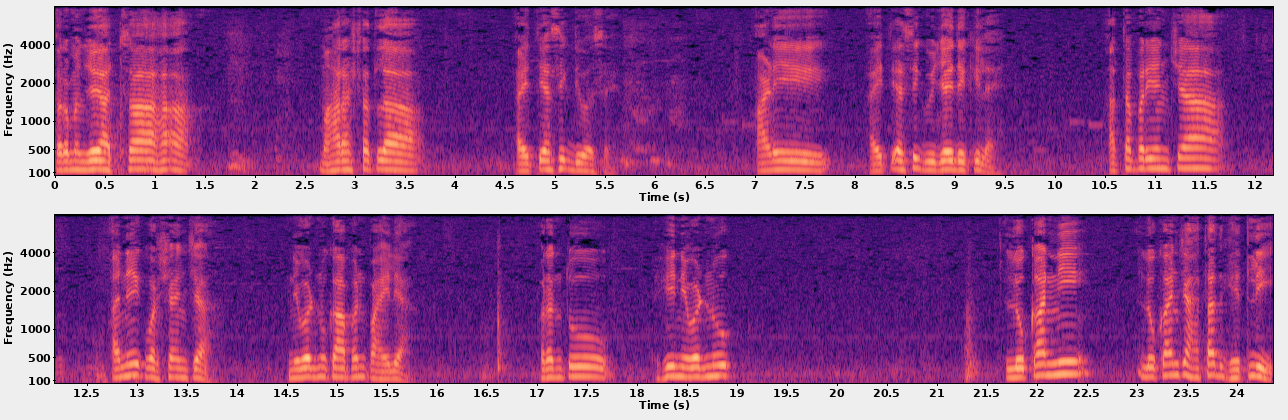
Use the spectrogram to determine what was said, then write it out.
खरं म्हणजे आजचा हा महाराष्ट्रातला ऐतिहासिक दिवस आहे. आणि ऐतिहासिक विजय देखील आहे. आतापर्यंतच्या अनेक वर्षांच्या निवडणुका आपण पाहिल्या. परंतु ही निवडणूक लोकांनी लोकांच्या हातात घेतली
